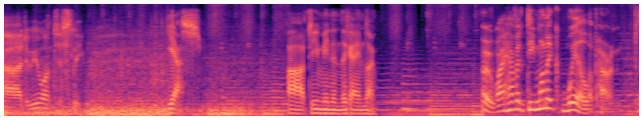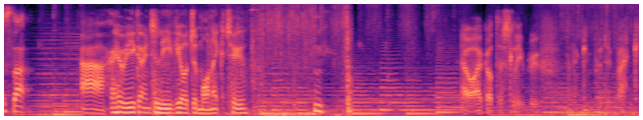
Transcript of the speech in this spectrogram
Uh, do we want to sleep? Yes. Uh, do you mean in the game, though? Oh, I have a demonic will. Apparent. Does that? Ah, who are you going to leave your demonic to? Oh, I got the sleep roof. I can put it back.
